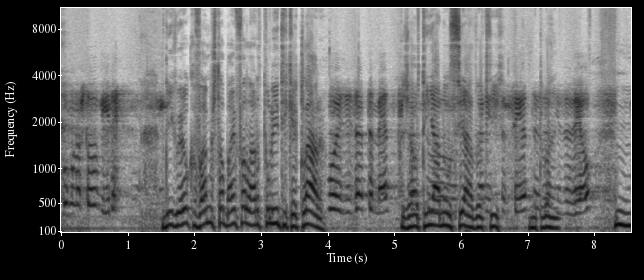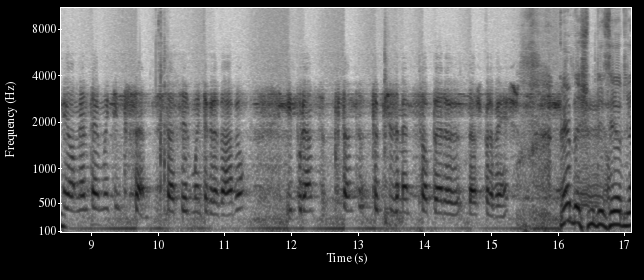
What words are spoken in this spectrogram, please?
Como não estou a ouvir. Digo eu que vamos também falar de política, claro. Pois, exatamente. Já o tinha anunciado aqui. Facetas, muito bem. Hum. Realmente é muito interessante, está a ser muito agradável e, portanto, foi precisamente só para dar os parabéns. É, deixe-me eh, dizer-lhe,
